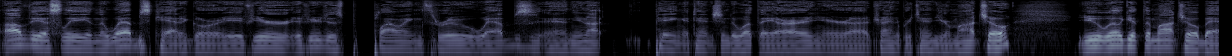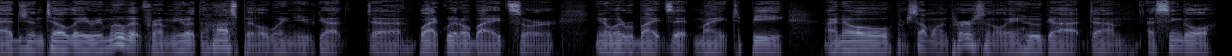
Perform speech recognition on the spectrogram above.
obviously in the webs category, if you're if you're just plowing through webs and you're not paying attention to what they are and you're uh, trying to pretend you're macho, you will get the macho badge until they remove it from you at the hospital when you've got uh, black widow bites or you know whatever bites it might be. I know someone personally who got um, a single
